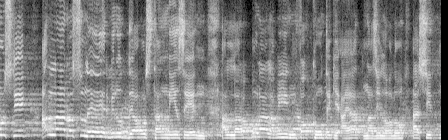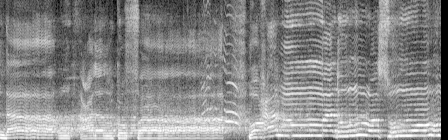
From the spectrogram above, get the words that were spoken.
মুশরিক আল্লাহ রসুলের বিরুদ্ধে অবস্থান নিয়েছেন আল্লাহ রব্বুল আলামিন পক্ষ থেকে আয়াত নাজিল হলো আশিদ্দাউ আলাল কুফার মুহাম্মাদুর রাসূলুল্লাহ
